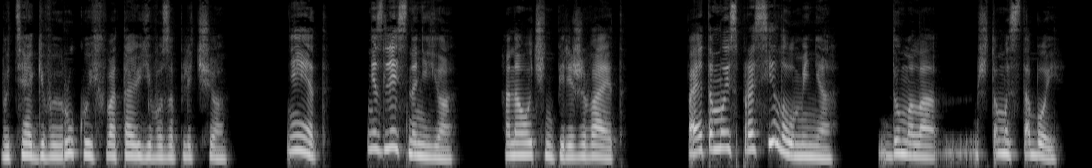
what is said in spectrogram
Вытягиваю руку и хватаю его за плечо. Нет, не злись на нее. Она очень переживает. Поэтому и спросила у меня. Думала, что мы с тобой.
